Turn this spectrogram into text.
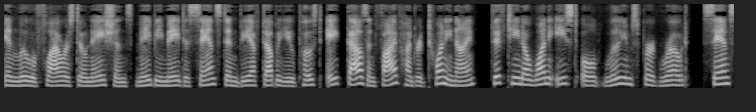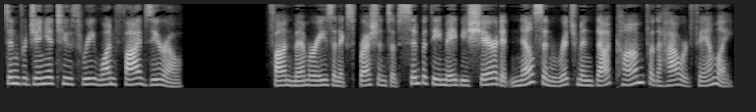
In lieu of flowers, donations may be made to Sandston VFW Post 8529, 1501 East Old Williamsburg Road, Sandston, Virginia 23150. Fond memories and expressions of sympathy may be shared at nelsenrichmond.com for the Howard family.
